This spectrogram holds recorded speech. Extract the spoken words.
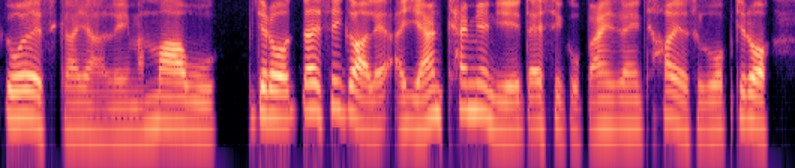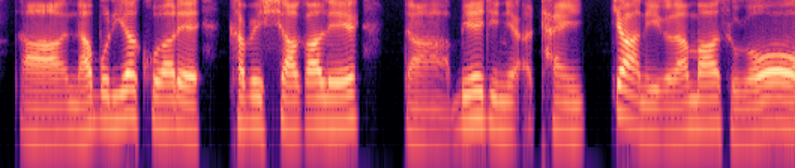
ပြောတဲ့စကားရလဲမမှားဘူးကျတော့တိုက်စစ်ကလည်းအရန်ထက်မြက်နေတဲ့တိုက်စစ်ကိုပိုင်းဆိုင်ထားရဆိုတော့ကျတော့ဒါနာပိုလီကခေါ်ရတဲ့ခါဘေရှာကလည်းဒါ PSG နဲ့အထိုင်ကျနေကြလားမဆိုတော့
